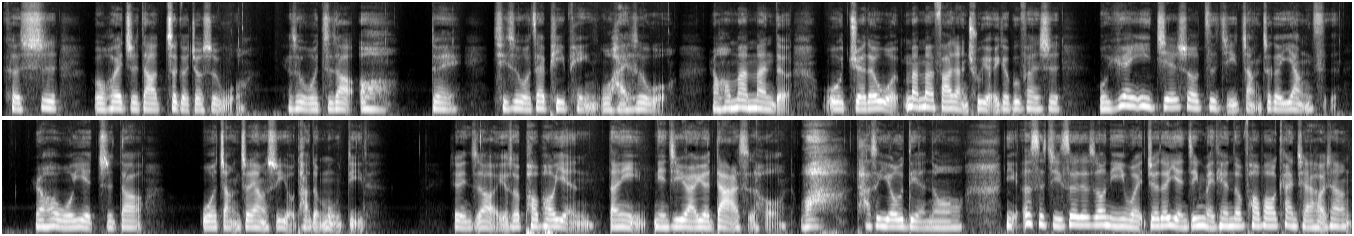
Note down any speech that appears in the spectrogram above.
可是我会知道这个就是我，就是我知道哦，对，其实我在批评我还是我。然后慢慢的，我觉得我慢慢发展出有一个部分是我愿意接受自己长这个样子，然后我也知道。我长这样是有它的目的的，就你知道，有时候泡泡眼，当你年纪越来越大的时候，哇，它是优点哦。你二十几岁的时候，你以为觉得眼睛每天都泡泡，看起来好像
